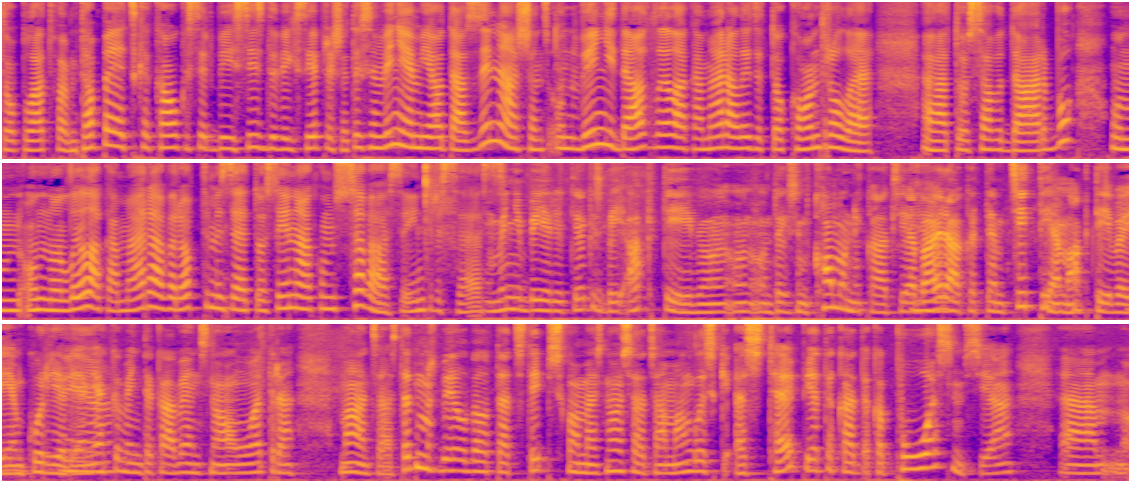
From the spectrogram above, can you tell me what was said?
to platformu, tāpēc, ka kaut kas ir bijis izdevīgs iepriekš. Tiksim, viņiem jau tās zināšanas, un viņi daudz lielākā mērā līdz ar to kontrolē uh, to savu darbu, un, un lielākā mērā var optimizēt tos ienākumus savās interesēs. Un viņi bija arī tie, kas bija aktīvi un, un, un teiksim, komunikācijā Jā. vairāk ar tiem citiem aktīvajiem kurjeriem, ja viņi tā kā viens no otra mācās. Tad mums bija vēl tāds tips, ko mēs nosaucām angliski as step, ja tā kā, tā kā posms, ja, um,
